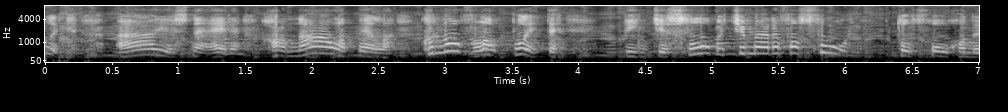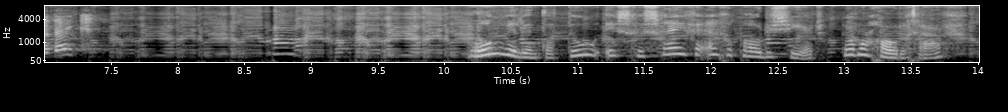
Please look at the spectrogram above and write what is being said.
Ik, uien snijden, garnalen pellen, knoflook pletten. Bind je slobbertje maar er vast voor. Tot volgende week. Ron wil een tattoo is geschreven en geproduceerd door Margot de Graaf.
